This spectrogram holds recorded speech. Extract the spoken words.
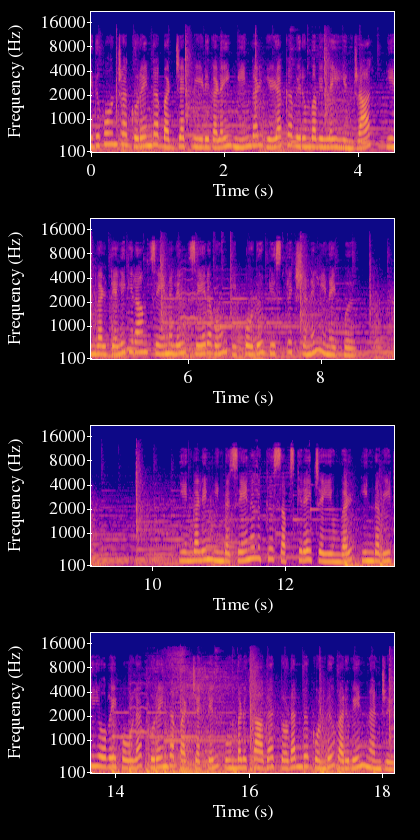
இதுபோன்ற குறைந்த பட்ஜெட் வீடுகளை நீங்கள் இழக்க விரும்பவில்லை என்றால் எங்கள் டெலிகிராம் சேனலில் சேரவும் இப்போது டிஸ்கிரிப்ஷனில் இணைப்பு. எங்களின் இந்த சேனலுக்கு சப்ஸ்கிரைப் செய்யுங்கள். இந்த வீடியோவை போல குறைந்த பட்ஜெட்டில் உங்களுக்காக தொடர்ந்து கொண்டு வருவேன். நன்றி.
